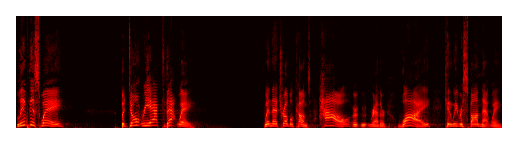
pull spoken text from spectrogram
Live this way, but don't react that way when that trouble comes. How, or rather, why can we respond that way?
